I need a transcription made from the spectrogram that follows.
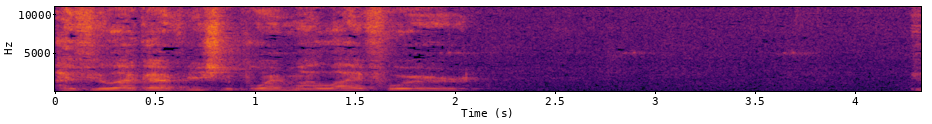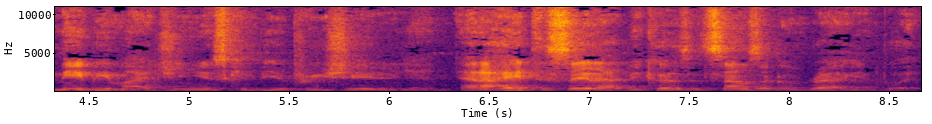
I feel like I've reached a point in my life where maybe my genius can be appreciated again. And I hate to say that because it sounds like I'm bragging, but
